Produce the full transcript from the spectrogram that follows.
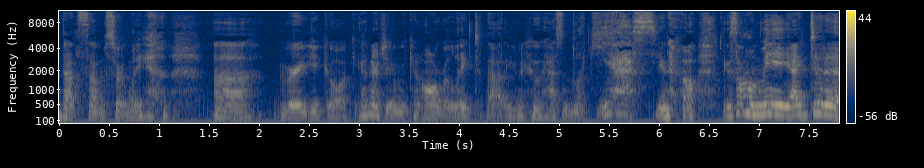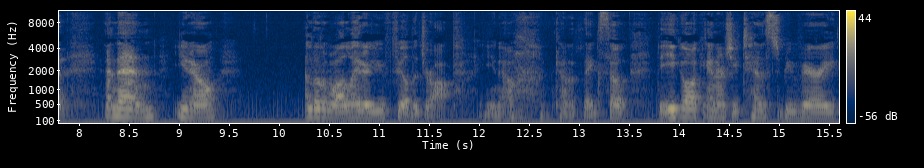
that's um, certainly uh, very egoic energy we can all relate to that you know who hasn't been like yes you know it's all me i did it and then you know a little while later you feel the drop you know, kind of thing. So the egoic energy tends to be very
